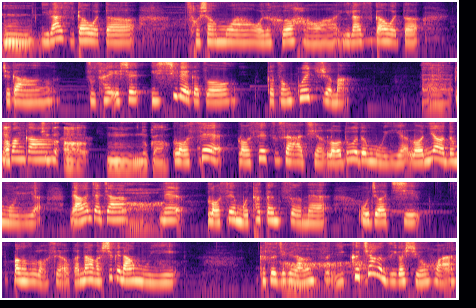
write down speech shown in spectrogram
嗯，伊拉自家会得吵相骂啊，会得和好啊，伊拉自家会得就讲做出一些一系列搿种搿种规矩的嘛。哎，比方讲啊这个啊，嗯，侬讲老三老三做啥事体，老大会得骂伊个，老二会得骂伊个。两个姐姐哦拿老三骂脱顿之后呢，我就要去帮助老三，我讲㑚勿许搿能骂伊。搿是这个样子，一个这样子一个循环。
